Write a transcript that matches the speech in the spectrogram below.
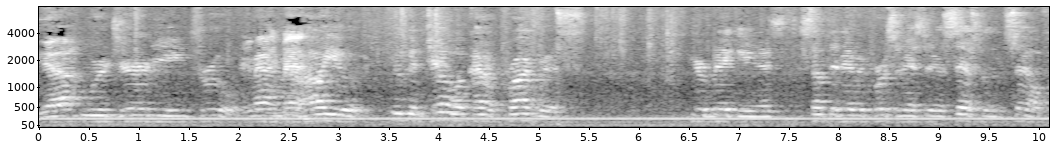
yeah. we're journeying through. Amen. Amen. How you you can tell what kind of progress you're making. It's something every person has to assess for themselves.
